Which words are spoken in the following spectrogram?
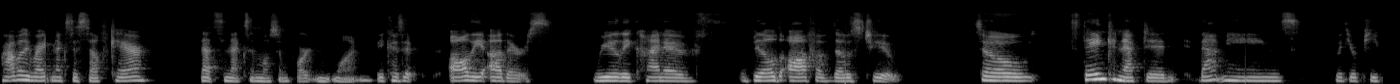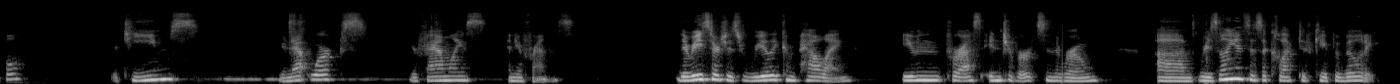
probably right next to self care. That's the next and most important one because it, all the others really kind of build off of those two. So staying connected, that means with your people, your teams, your networks, your families, and your friends. The research is really compelling, even for us introverts in the room. Um, resilience is a collective capability,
